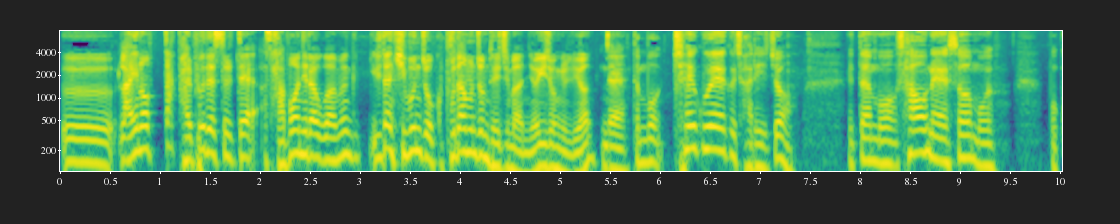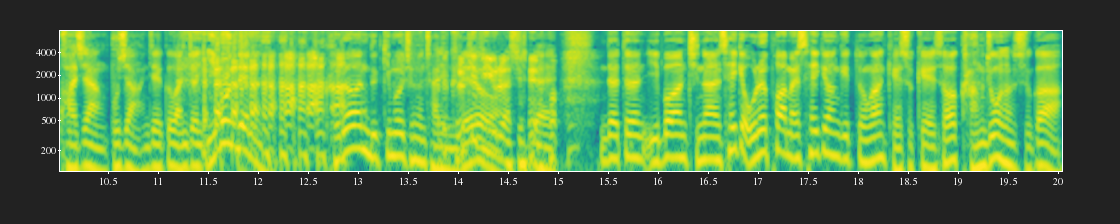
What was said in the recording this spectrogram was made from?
그 라인업 딱 발표됐을 때 4번이라고 하면 일단 기분 좋고 부담은 좀 되지만요. 이정률 위원. 네. 일단 뭐 최고의 그 자리죠. 일단 뭐 사원에서 뭐 뭐 과장, 부장 이제 그 완전 임원되는 그런 느낌을 주는 자리인데요. 그렇게 비유를 하시네요. 네. 근데 하여튼 이번 지난 세계 오늘 포함해서 세 경기 동안 계속해서 강종호 선수가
